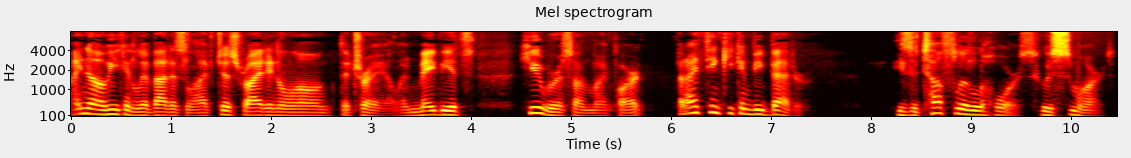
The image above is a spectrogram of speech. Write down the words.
I know he can live out his life just riding along the trail, and maybe it's hubris on my part, but I think he can be better. He's a tough little horse who is smart,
